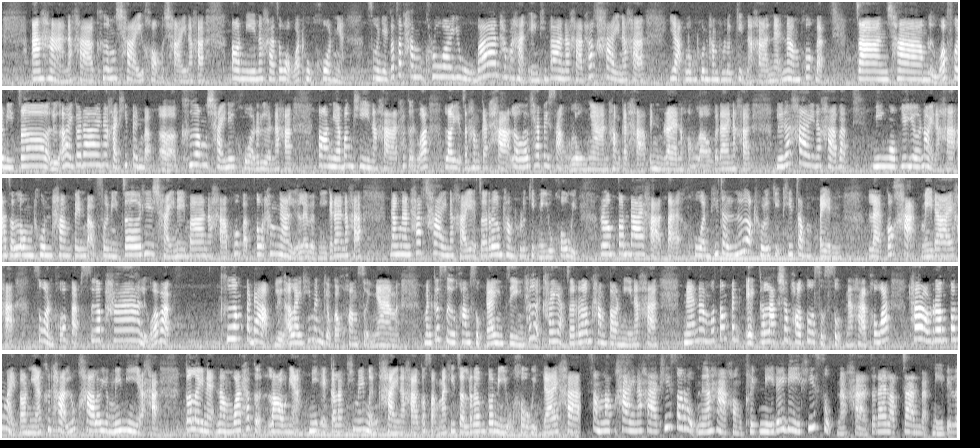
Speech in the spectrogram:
อาหารนะคะ เครื่องใช้ของใช้นะคะ ตอนนี้นะคะจะบอกว่าทุกคนเนี่ยส่วนใหญ่ก็จะทำครัวอยู่บ้านทำอาหารเองที่บ้านนะคะ ถ้าใครนะคะอยากลงทุนทำธุรกิจนะคะ แนะนำพวกแบบจานชามหรือว่าเฟอร์นิเจอร์หรืออะไรก็ได้นะคะ ที่เป็นแบบเเครื่องใช้ในครัวเรือนนะคะ ตอนนี้บางทีนะคะ ถ้าเกิดว่าเราอยากจะทำกระทะเราก็แค่ไปสั่งโรงงานทำกระทะเป็นแบรนด์ของเราก็ได้นะคะหรือถ้าใครนะคะแบบมีงบเยอะๆหน่อยนะคะ อาจจะลงทุนทำเป็นแบบเฟอร์นิเจอร์ที่ใช้ในบ้านนะคะ พวกแบบโต๊ะทำงานหรืออะไรแบบนี้ก็ได้นะคะ ดังนั้นถ้าใครนะคะอยากจะเริ่มทำธุรกิจในยุคโควิดเริ่มต้นได้ค่ะ แต่ควรที่จะเลือกธุรกิจที่จำเป็น และก็ขาดไม่ได้ค่ะ ส่วนพวกแบบเสื้อผ้าหรือว่าแบบ เครื่องประดับหรืออะไรที่มันเกี่ยวกับความสวยงามอะมันก็ซื้อความสุขได้จริง ๆ ถ้าเกิดใครอยากจะเริ่มทำตอนนี้นะคะ แนะนำว่าต้องเป็นเอกลักษณ์เฉพาะตัวสุดๆนะคะ เพราะว่าถ้าเราเริ่มต้นใหม่ตอนนี้คือฐานลูกค้าเรายังไม่มีอะค่ะ ก็เลยแนะนำว่าถ้าเกิดเราเนี่ยมีเอกลักษณ์ที่ไม่เหมือนใครนะคะ ก็สามารถที่จะเริ่มต้นในยุคโควิดได้ค่ะสำหรับใครนะคะที่สรุปเนื้อหาของคลิปนี้ได้ดีที่สุดนะคะ จะได้รับจานแบบนี้ไปเลย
